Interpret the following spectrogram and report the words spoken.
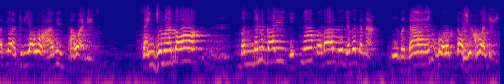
એટલે ક્રિયાઓ આવી થવાની છે. સાંખ્યમાં તો બંધનકારી જેટલા પદાર્થ જગતના, એ બધા ઓળખતા શીખવા જોઈએ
